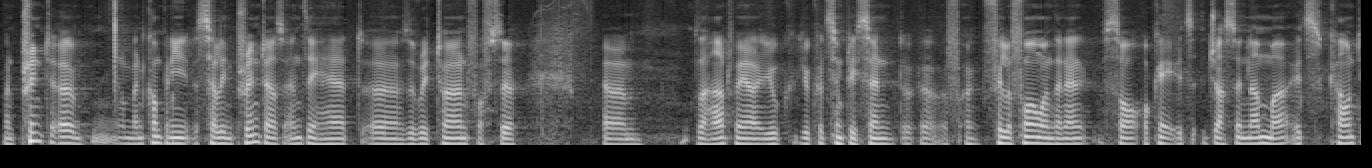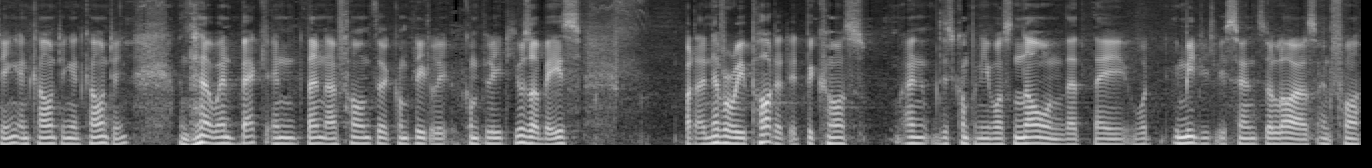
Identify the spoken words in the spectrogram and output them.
one print, uh, one company selling printers, and they had uh, the return for the um, the hardware. You you could simply send uh, fill a form, and then I saw okay, it's just a number. It's counting and counting and counting, and then I went back, and then I found the completely complete user base, but I never reported it because and this company was known that they would immediately send the lawyers, and for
